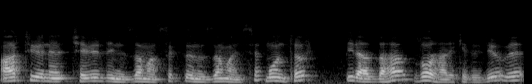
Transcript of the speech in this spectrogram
Artı yöne çevirdiğiniz zaman, sıktığınız zaman ise monitör biraz daha zor hareket ediyor ve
